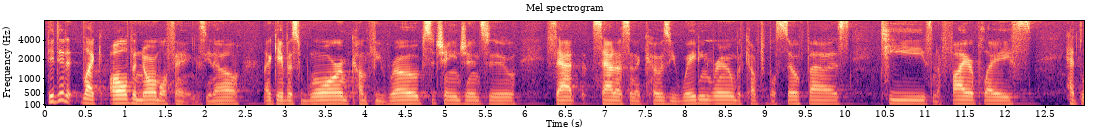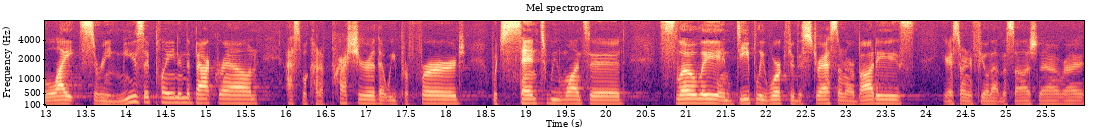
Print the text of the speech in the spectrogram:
They did like all the normal things, you know? Like gave us warm, comfy robes to change into, sat, sat us in a cozy waiting room with comfortable sofas, teas, and a fireplace, had light, serene music playing in the background, asked what kind of pressure that we preferred, which scent we wanted, slowly and deeply worked through the stress on our bodies. You guys starting to feel that massage now, right?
